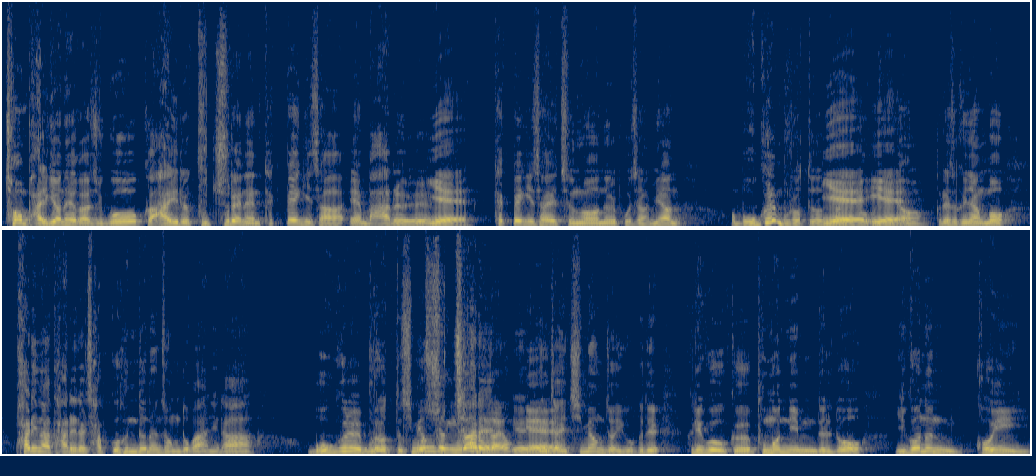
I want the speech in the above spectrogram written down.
처음 발견해가지고 그 아이를 구출해낸 택배 기사의 말을 예. 택배 기사의 증언을 보자면 어, 목을 물어뜯었다는 예, 거거든요. 그래서 그냥 뭐 팔이나 다리를 잡고 흔드는 정도가 아니라 목을 물어뜯고 치명적인 거 수차례 아닌가요? 예, 예. 굉장히 치명적이고 근데 그리고 그 부모님들도 이거는 거의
